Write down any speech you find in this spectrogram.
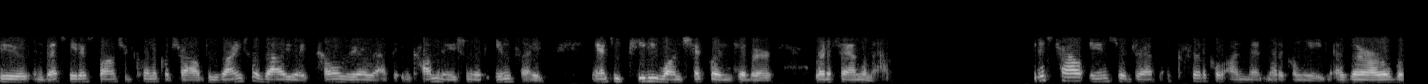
II investigator-sponsored clinical trial designed to evaluate pelareorep in combination with Incyte's anti-PD-1 checkpoint inhibitor, retifanlimab. This trial aims to address a critical unmet medical need, as there are over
